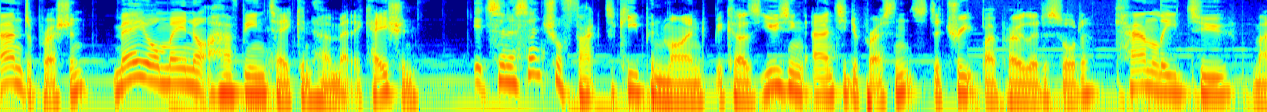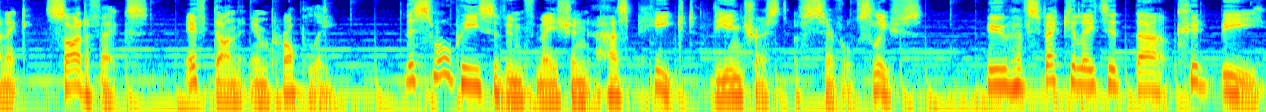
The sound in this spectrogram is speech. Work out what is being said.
and depression, may or may not have been taking her medication. It's an essential fact to keep in mind because using antidepressants to treat bipolar disorder can lead to manic side effects if done improperly. This small piece of information has piqued the interest of several sleuths, who have speculated that could be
